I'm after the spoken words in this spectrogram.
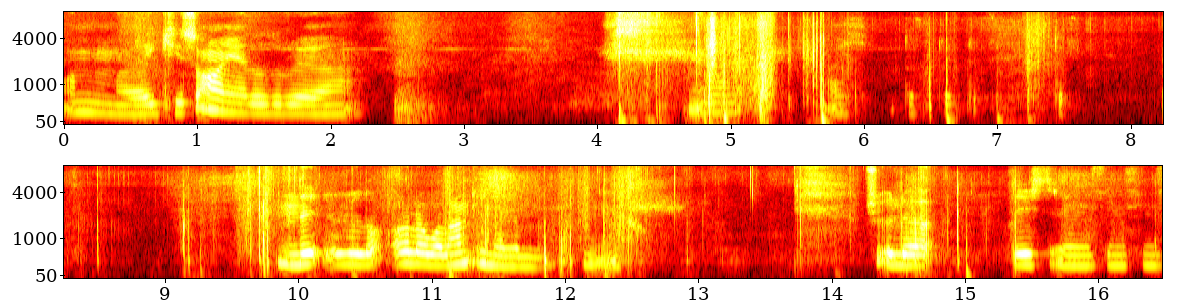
Anne iki saniyede duruyor ya. Ay dur dur dur dur. Şimdi şöyle arabadan inelim. Şöyle değiştirelim şunu şunu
